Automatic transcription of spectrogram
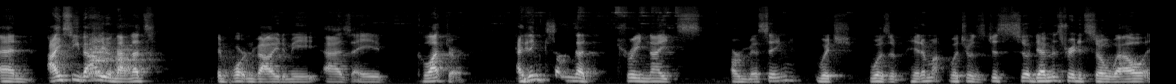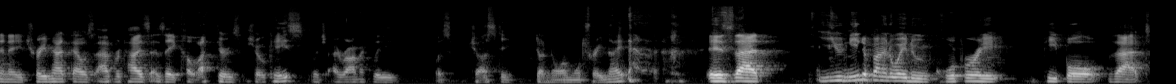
And i see value in that and that's important value to me as a collector. I think something that trade nights are missing which was epitome which was just so demonstrated so well in a trade night that was advertised as a collector's showcase which ironically was just a, a normal trade night is that you need to find a way to incorporate people that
